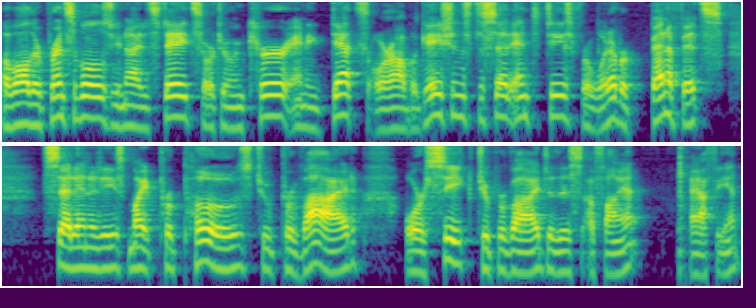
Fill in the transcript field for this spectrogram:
of all their principals, United States, or to incur any debts or obligations to said entities for whatever benefits said entities might propose to provide or seek to provide to this affiant, affiant,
